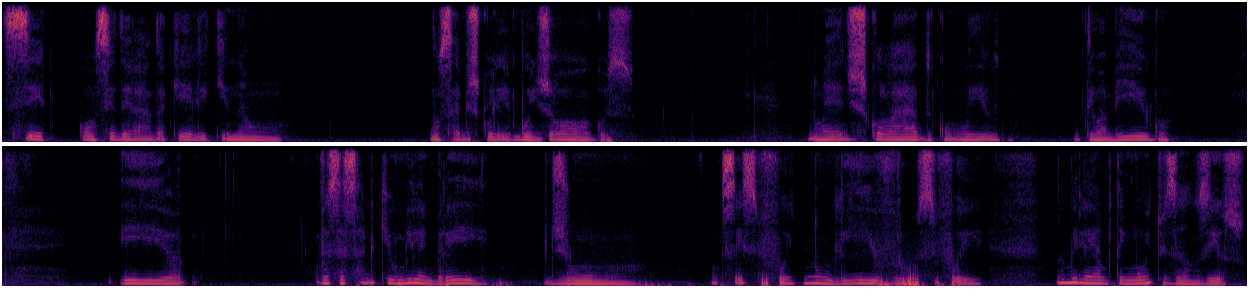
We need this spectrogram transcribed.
ser considerado aquele que não não sabe escolher bons jogos, não é descolado como eu, teu amigo. E você sabe que eu me lembrei de um, não sei se foi num livro, se foi, não me lembro, tem muitos anos isso,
